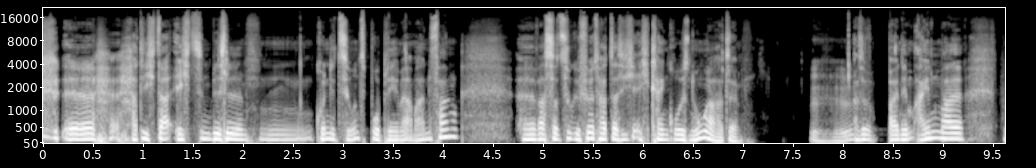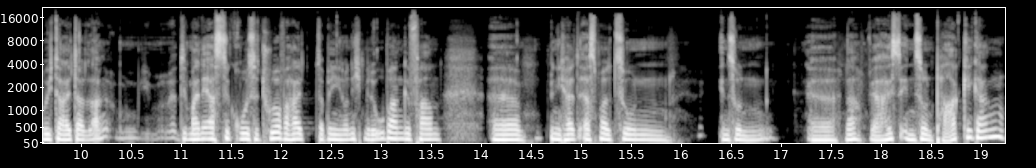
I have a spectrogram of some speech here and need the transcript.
äh, hatte ich da echt ein bisschen mh, hm, Konditionsprobleme am Anfang, äh, was dazu geführt hat, dass ich echt keinen großen Hunger hatte. Mhm. Also bei dem einen Mal, wo ich da halt da lang, meine erste große Tour war halt, da bin ich noch nicht mit der U-Bahn gefahren, äh, bin ich halt erstmal zu ein, in so ein, äh, na, wer heißt, in so einen Park gegangen,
